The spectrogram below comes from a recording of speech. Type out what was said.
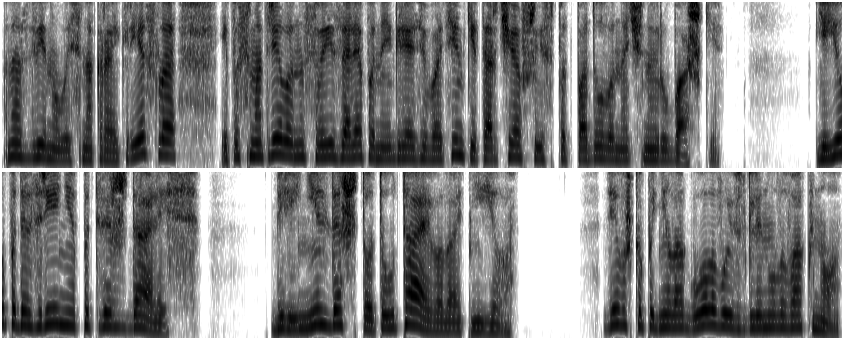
Она сдвинулась на край кресла и посмотрела на свои заляпанные грязью ботинки, торчавшие из-под подола ночной рубашки. Ее подозрения подтверждались. Беренильда что-то утаивала от нее. Девушка подняла голову и взглянула в окно.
